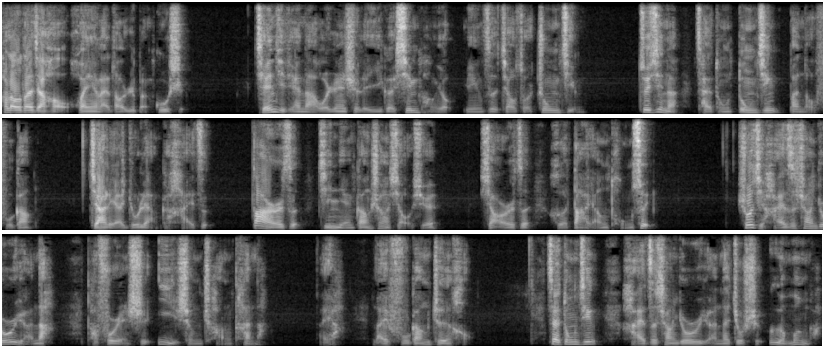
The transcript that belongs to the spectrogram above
Hello，大家好，欢迎来到日本故事。前几天呢，我认识了一个新朋友，名字叫做中井。最近呢，才从东京搬到福冈，家里啊有两个孩子，大儿子今年刚上小学，小儿子和大洋同岁。说起孩子上幼儿园呐，他夫人是一声长叹呐：“哎呀，来福冈真好，在东京孩子上幼儿园那就是噩梦啊！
